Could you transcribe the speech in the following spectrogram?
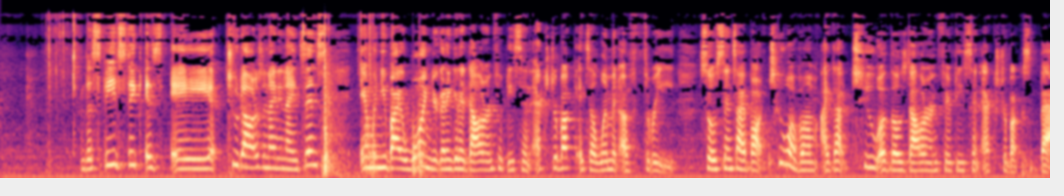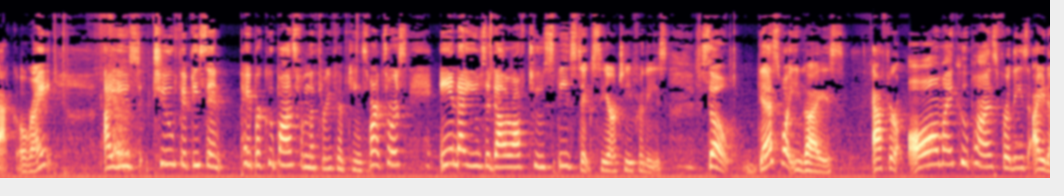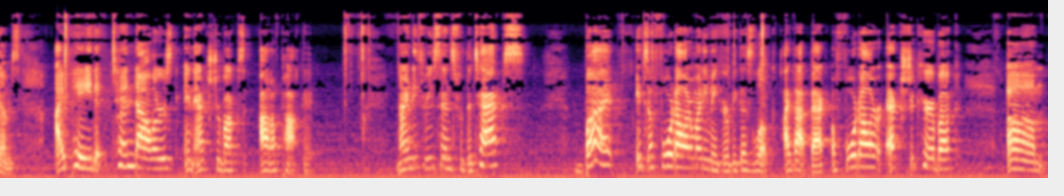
The Speed Stick is a $2.99. And when you buy one, you're going to get a dollar and 50 cent extra buck. It's a limit of three. So since I bought two of them, I got two of those dollar and 50 cent extra bucks back. All right. I used two 50 cent paper coupons from the 315 Smart Source, and I used a dollar off two Speed Stick CRT for these. So guess what, you guys? After all my coupons for these items, I paid $10 in extra bucks out of pocket. 93 cents for the tax, but it's a $4 moneymaker because look, I got back a $4 extra care buck um,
